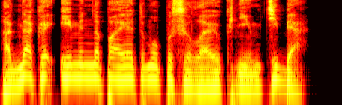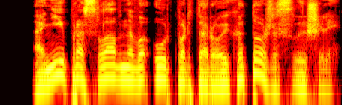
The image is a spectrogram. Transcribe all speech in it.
«Однако именно поэтому посылаю к ним тебя. Они про славного Уркварта Ройха тоже слышали.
